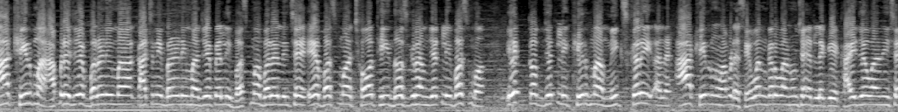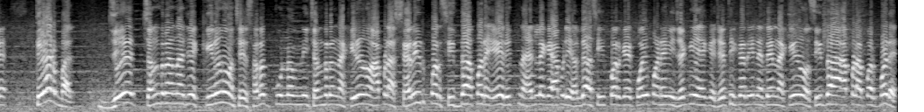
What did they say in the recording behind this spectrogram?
આ ખીરમાં આપણે જે બરણીમાં, કાચની બરણીમાં જે પેલી ભસ્મ ભરેલી છે, એ ભસ્મ છ થી દસ ગ્રામ જેટલી ભસ્મ એક કપ જેટલી ખીરમાં મિક્સ કરી અને આ ખીરનું આપણે સેવન કરવાનું છે, એટલે કે ખાઈ જવાની છે. ત્યારબાદ જે ચંદ્રના જે કિરણો છે, શરદ પૂનમની ચંદ્રના કિરણો આપણા શરીર પર સીધા પડે એ રીતના, એટલે કે આપણી અગાસી પર કે કોઈ પણ એવી જગ્યાએ કે જેથી કરીને તેના કિરણો સીધા આપણા પર પડે,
